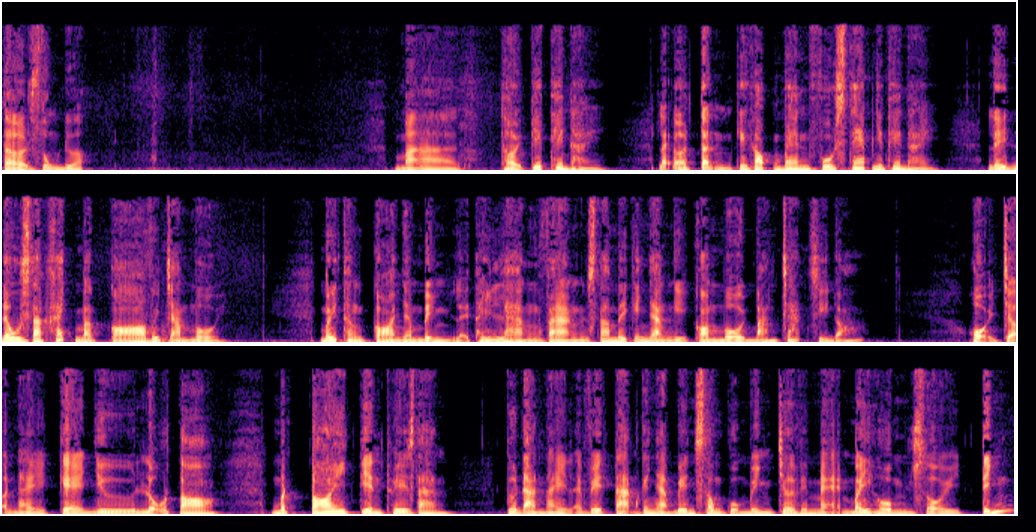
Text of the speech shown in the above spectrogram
giờ dùng được. Mà thời tiết thế này, lại ở tận cái góc men phố step như thế này, lấy đâu ra khách mà cò với chả mồi. Mấy thằng cò nhà mình lại thấy lạng vàng ra mấy cái nhà nghỉ con mồi bán chác gì đó. Hội chợ này kể như lỗ to, mất toi tiền thuê gian, cứ đàn này lại về tạm cái nhà bên sông của mình chơi với mẹ mấy hôm rồi tính.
